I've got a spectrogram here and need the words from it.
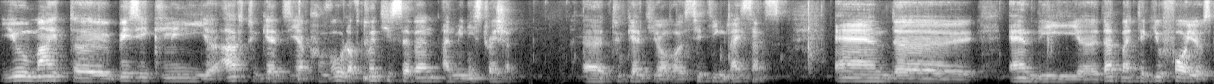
you might uh, basically have to get the approval of 27 administration to get your sitting license and uh, and the uh, that might take you four years.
